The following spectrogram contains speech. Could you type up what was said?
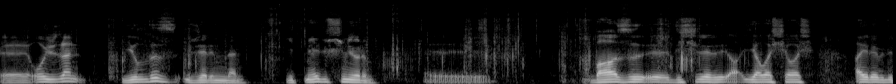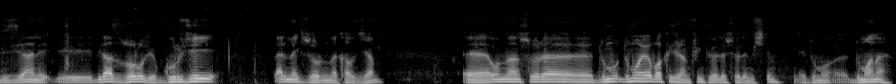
E, o yüzden yıldız üzerinden gitmeyi düşünüyorum. E, bazı e, dişileri yavaş yavaş ayırabiliriz. Yani e, biraz zor oluyor. Gurceyi vermek zorunda kalacağım. E, ondan sonra Dum- Dumo'ya bakacağım çünkü öyle söylemiştim. E, Dumo, dumana,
